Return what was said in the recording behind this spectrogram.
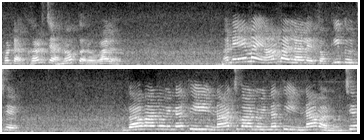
ખોટા ખર્ચા ન કરો વાલા અને એમાંય આંબાલાલે તો કીધું છે ગાવાનું નથી નાચવાનું નથી, નાવાનું છે.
